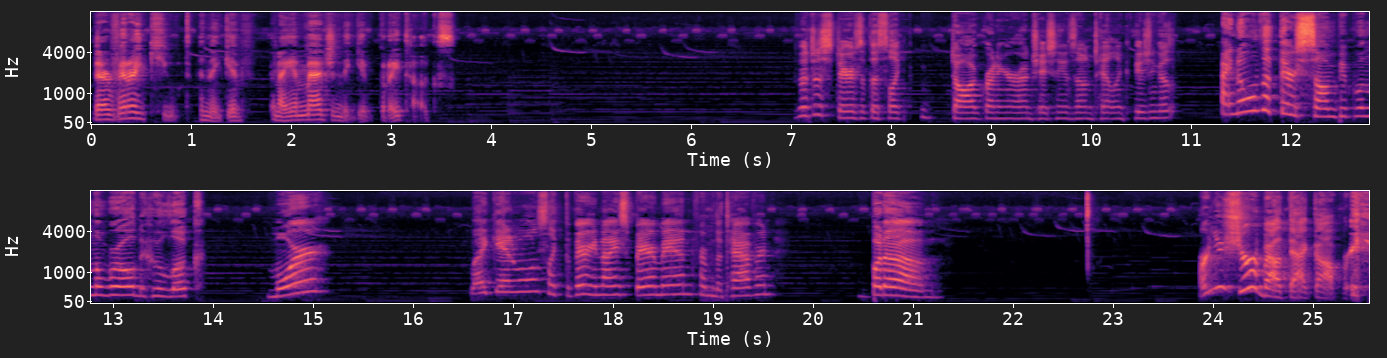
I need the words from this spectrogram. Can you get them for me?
They're very cute, and they give, and I imagine they give great hugs. But just stares at this like dog running around chasing his own tail in confusion. Goes, I know that there's some people in the world who look more like animals, like the very nice bear man from the tavern. But um, are you sure about that, Godfrey?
